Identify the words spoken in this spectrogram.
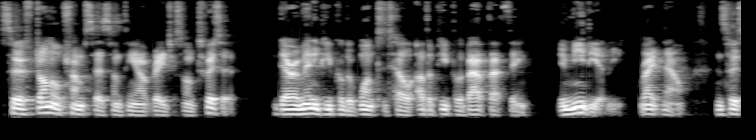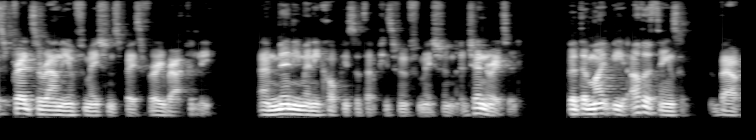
So if Donald Trump says something outrageous on Twitter, there are many people that want to tell other people about that thing immediately, right now. And so it spreads around the information space very rapidly. And many, many copies of that piece of information are generated. But there might be other things about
